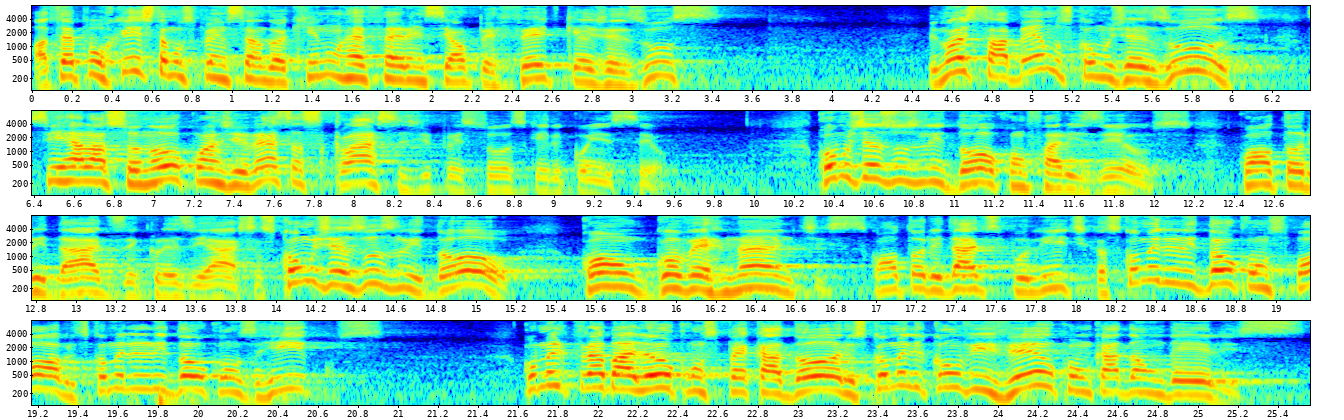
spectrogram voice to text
Até porque estamos pensando aqui num referencial perfeito que é Jesus. E nós sabemos como Jesus se relacionou com as diversas classes de pessoas que ele conheceu. Como Jesus lidou com fariseus, com autoridades eclesiásticas, como Jesus lidou com governantes, com autoridades políticas, como ele lidou com os pobres, como ele lidou com os ricos, como ele trabalhou com os pecadores, como ele conviveu com cada um deles.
